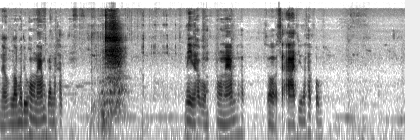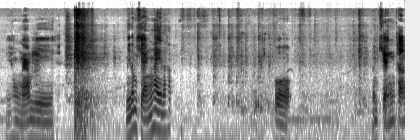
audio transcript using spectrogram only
เดี๋ยวเรามาดูห้องน้ำกันนะครับ นี่นะครับผมห้องน้ำนะครับ ก็สะอาดอยู่นะครับผม มีห้องน้ำมี มีน้ำแข็งให้นะครับ ก็ น้ำแข็งทาง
